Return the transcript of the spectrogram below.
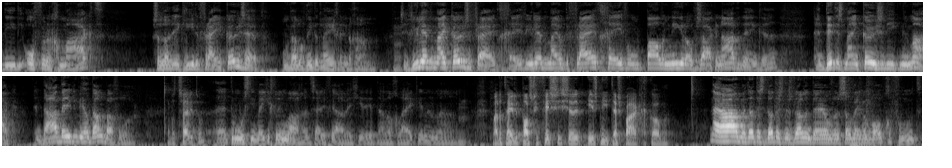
die, die offer gemaakt, zodat ik hier de vrije keuze heb om wel of niet het leger in te gaan. Ik zeg, jullie hebben mij keuzevrijheid gegeven. Jullie hebben mij ook de vrijheid gegeven om op een bepaalde manier over zaken na te denken. En dit is mijn keuze die ik nu maak. En daar ben ik jullie heel dankbaar voor. Wat zei hij toen? Eh, toen moest hij een beetje glimlachen. En toen zei hij van ja, weet je, je hebt daar wel gelijk in. En, eh, Maar dat hele pacifistische is niet ter sprake gekomen. Nou ja, maar dat is, dat is dus wel een deel, dus zo ben ik ook wel opgevoed.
